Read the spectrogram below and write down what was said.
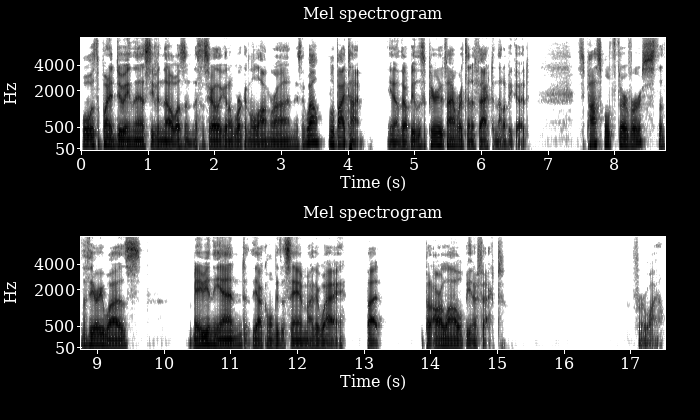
what was the point of doing this, even though it wasn't necessarily going to work in the long run? He's like, well, we'll buy time. You know, there'll be this period of time where it's in effect, and that'll be good. It's possible it's the reverse. That the theory was maybe in the end the outcome will be the same either way, but but our law will be in effect for a while.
